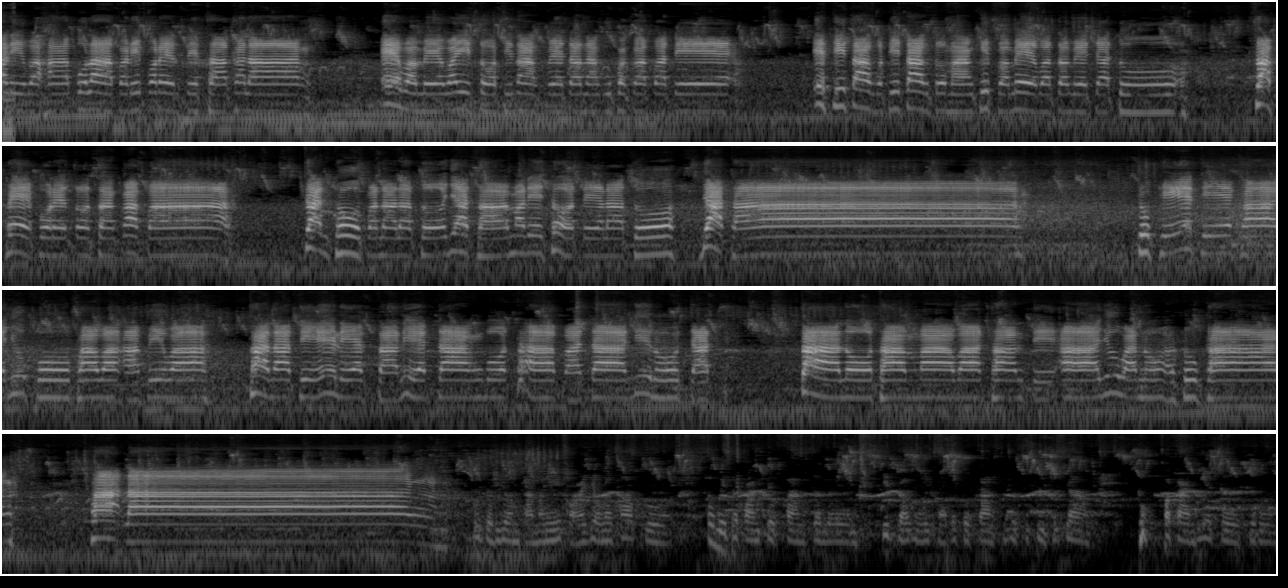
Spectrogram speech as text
ปุราปริปเรนติสาคลัง เอวเมวัยโตทินังเปตานังอุปกาปเตอิทิตังปฏิตังตุมังคิปะเมวัตเมจตุสัพเพปุเรนโตสังกปาจันโทปนาลโสยะถามณิโชเตระโสยะถาสุเขเทคายุโกภาวะอภิวา ทานาเทเรตตาเรจังบุทาปจายิโนจัตตาโลธรรมาวาทันติอายุวันโนสุขังพระลังผู้สนิยมทำอันนี้ขอให้โยมและครอบครัวต้องมีแต่ความสุขความเจริญคิดเราหนูขอประสบการณ์ที่สุขทุกอย่างทุกประการที่เธอเจริญ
